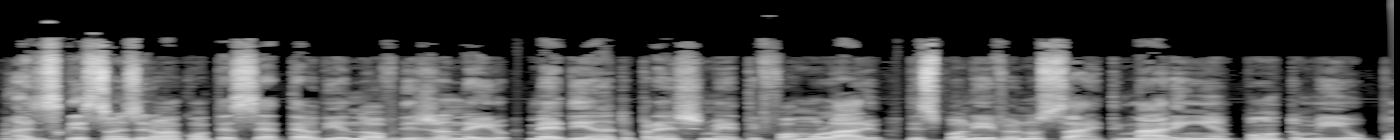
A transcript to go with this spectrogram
As inscrições irão acontecer até o dia 9 de janeiro, mediante o preenchimento de formulário disponível no site marinha.mil.com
